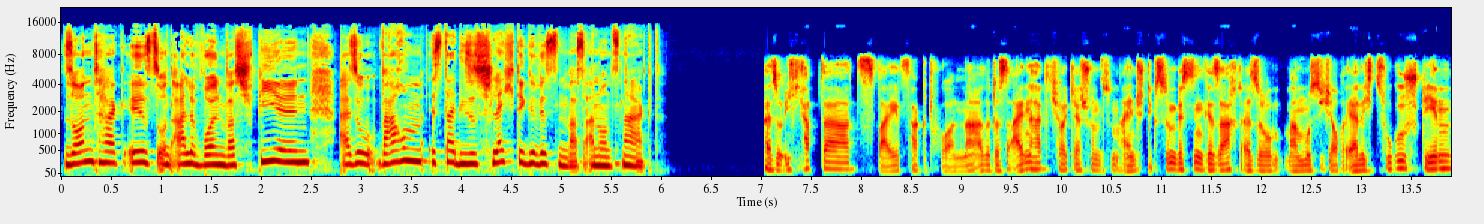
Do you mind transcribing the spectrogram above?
Sonntag ist und alle wollen was spielen? Also warum ist da dieses schlechte Gewissen, was an uns nagt? Also ich habe da zwei Faktoren. Ne? Also das eine hatte ich heute ja schon zum Einstieg so ein bisschen gesagt. Also man muss sich auch ehrlich zugestehen,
